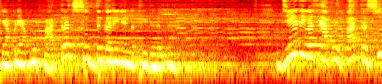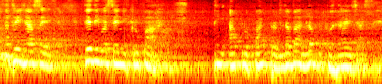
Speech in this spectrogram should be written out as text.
કે આપણે આપણું પાત્ર જ શુદ્ધ કરીને નથી ધરતા. જે દિવસે આપણું પાત્ર શુદ્ધ થઈ જશે, તે દિવસે એની કૃપાથી આપણું પાત્ર લબાલબ ભરાઈ જશે.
